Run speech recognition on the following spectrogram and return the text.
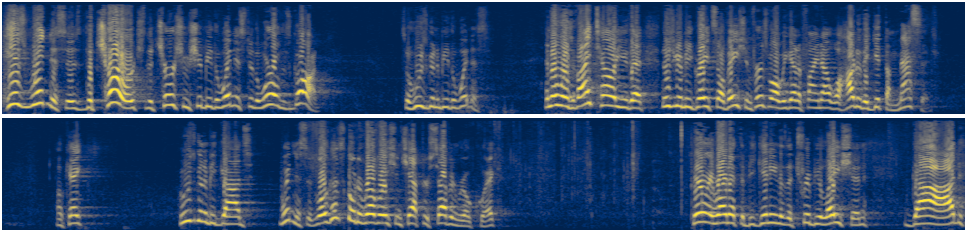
his witnesses, the church, the church who should be the witness to the world, is gone. So who's going to be the witness? In other words, if I tell you that there's going to be great salvation, first of all, we've got to find out, well, how do they get the message? Okay? Who's going to be God's witnesses? Well, let's go to Revelation chapter 7 real quick. Apparently, right at the beginning of the tribulation, God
